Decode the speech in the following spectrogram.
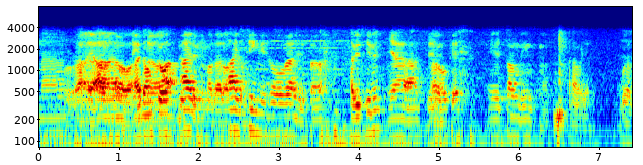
No, Or I- I don't know. I don't so. go to the I've- cinema that often. I've seen it already, so. Have you seen it? yeah, I've seen Oh, it. okay. It's on the internet. Oh yeah. Well,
